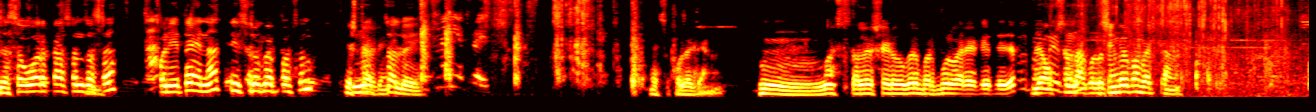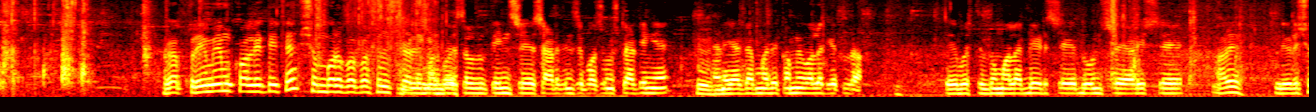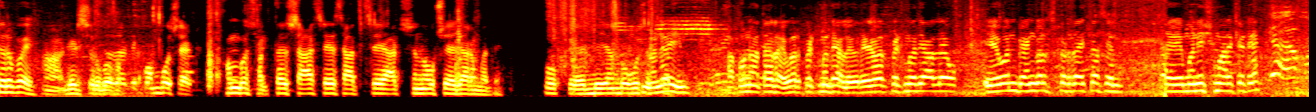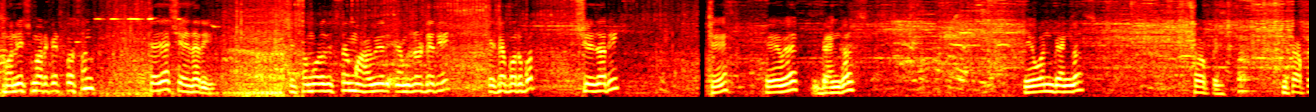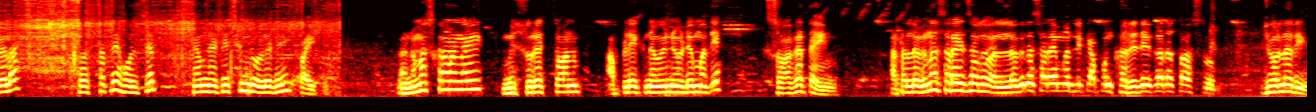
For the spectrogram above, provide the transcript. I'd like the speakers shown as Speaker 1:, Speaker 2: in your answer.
Speaker 1: जसं वर्क असेल तसं पण इथं आहे ना तीस रुपयापासून नथ चालू आहे.
Speaker 2: याची क्वालिटी आहे
Speaker 1: हम्म मस्त.
Speaker 2: कलर शेड वगैरे भरपूर व्हरायटी आहे त्याच्यात. ऑप्शन दाखवलं. सिंगल पण भेटतं ना.
Speaker 1: प्रीमियम क्वालिटीचे शंभर रुपयापासून स्टार्टिंग
Speaker 2: तीनशे साडेतीनशे पासून स्टार्टिंग आहे. आणि या टाइपमध्ये कमी वाला घेतलं. ते बसतील तुम्हाला दीडशे दोनशे अडीचशे.
Speaker 1: अरे दीडशे रुपये.
Speaker 2: हा दीडशे रुपये कॉम्बो सेट
Speaker 1: कंबो सेट
Speaker 2: फक्त सहाशे सातशे आठशे नऊशे हजारमध्ये
Speaker 1: ओके
Speaker 2: डिझाईन बघू शकता.
Speaker 1: नाही आपण आता रविवारपेठमध्ये आलोय रविवारपेठमध्ये आलो ए वन बँगल्सकडे जायचं असेल तर हे मनीष मार्केट आहे. मनीष मार्केटपासून त्याच्या शेजारी ते समोर दिसतं महावीर एम्ब्रॉयडरी त्याच्याबरोबर शेजारी हे A one bangles A one bangles shop आहे. तिथं आपल्याला स्वस्तातले होलसेल एम्युनिटेशन ज्वेलरी पाहिजे. नमस्कार मंडळी मी सुरेश चव्हाण. आपल्या एक नवीन व्हिडिओमध्ये स्वागत आहे आता लग्न सराई चालू आहे. लग्न सराई म्हटले की आपण खरेदी करत असतो? ज्वेलरी.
